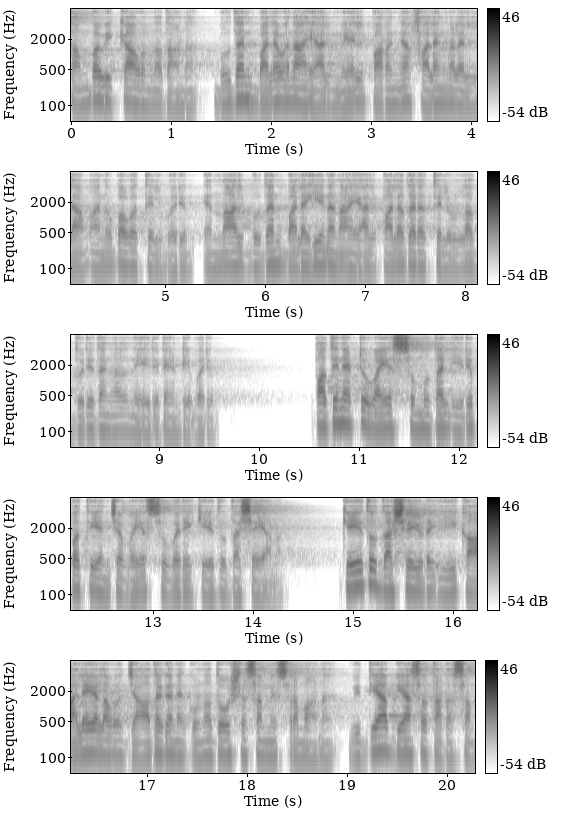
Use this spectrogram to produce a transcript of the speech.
സംഭവിക്കാവുന്നതാണ്. ബുധൻ ബലവനായാൽ മേൽ പറഞ്ഞ ഫലങ്ങളെല്ലാം അനുഭവത്തിൽ വരും. എന്നാൽ ബുധൻ ബലഹീനനായാൽ പലതരത്തിലുള്ള ദുരിതങ്ങൾ നേരിടേണ്ടി വരും. പതിനെട്ട് വയസ്സു മുതൽ ഇരുപത്തിയഞ്ച് വയസ്സുവരെ കേതുദശയാണ്. കേതുദശയുടെ ഈ കാലയളവ് ജാതകന് ഗുണദോഷ സമ്മിശ്രമാണ് വിദ്യാഭ്യാസ തടസ്സം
